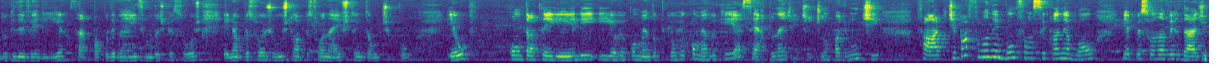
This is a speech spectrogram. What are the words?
do que deveria, sabe, para poder ganhar em cima das pessoas. Ele é uma pessoa justa, uma pessoa honesta, então, tipo, eu contratei ele e eu recomendo, porque eu recomendo que é certo, né, gente? A gente não pode mentir falar que tipo, ah, fulano é bom, fulano ciclano é bom, e a pessoa, na verdade,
